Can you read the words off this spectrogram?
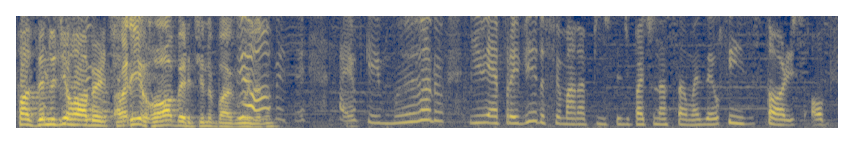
Fazendo de Robert. Olha aí, Robert no de bagulho. né? Hobbit. Aí eu fiquei, mano, e é proibido filmar na pista de patinação, mas eu fiz stories, óbvio.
